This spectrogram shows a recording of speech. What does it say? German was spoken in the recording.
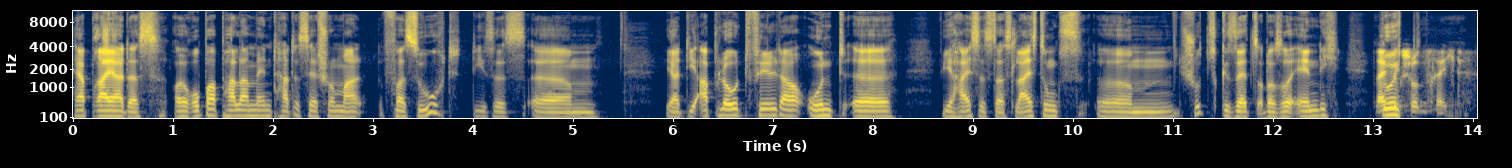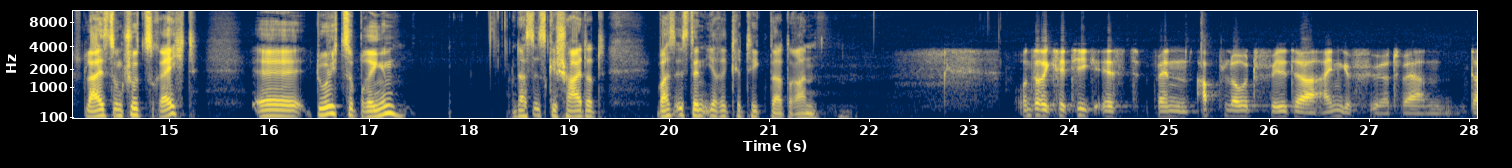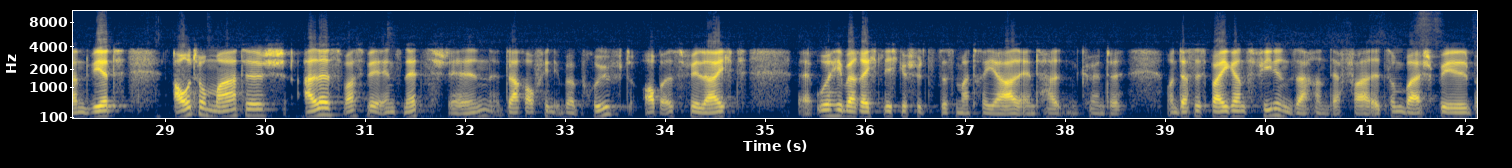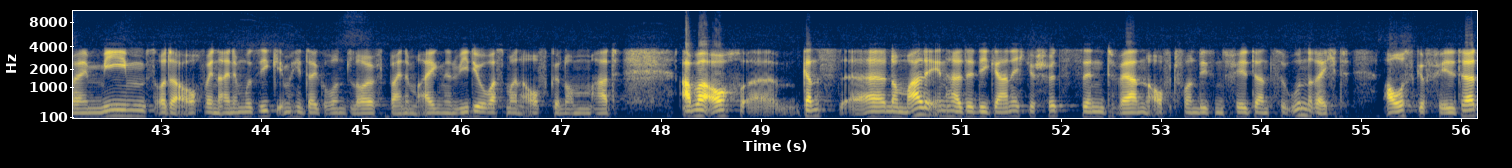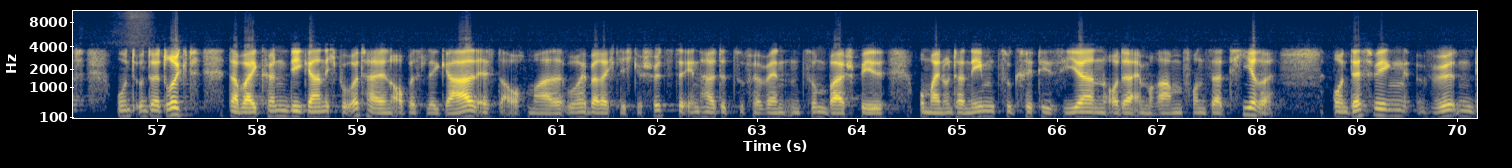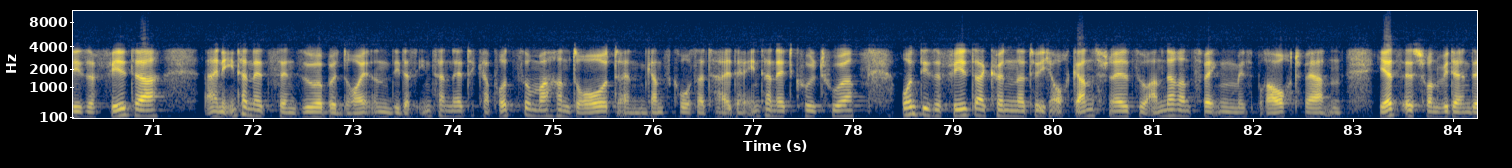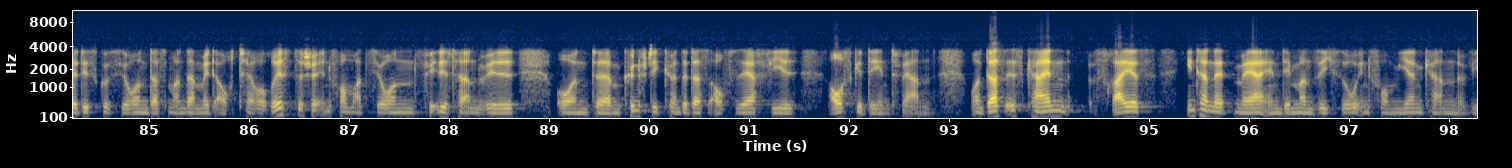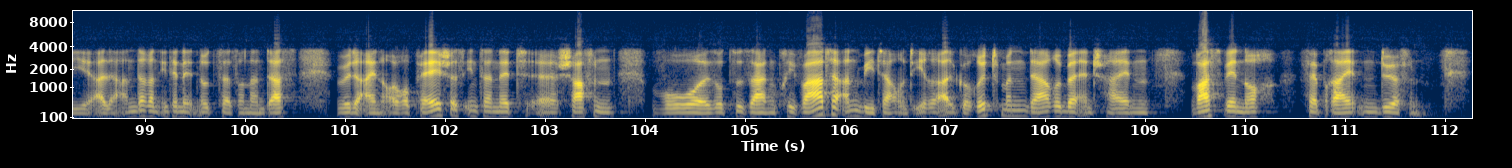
Herr Breyer, das Europaparlament hat es ja schon mal versucht, dieses, ähm, ja, die Upload-Filter und, äh, wie heißt es, das Leistungsschutzgesetz ähm, oder so ähnlich. Leistungsschutzrecht. Durch, Leistungsschutzrecht äh, durchzubringen. Das ist gescheitert. Was ist denn Ihre Kritik daran? Unsere Kritik ist, wenn Upload-Filter eingeführt werden, dann wird automatisch alles, was wir ins Netz stellen, daraufhin überprüft, ob es vielleicht äh, urheberrechtlich geschütztes Material enthalten könnte. Und das ist bei ganz vielen Sachen der Fall, zum Beispiel bei Memes oder auch wenn eine Musik im Hintergrund läuft, bei einem eigenen Video, was man aufgenommen hat aber auch äh, ganz äh, normale Inhalte, die gar nicht geschützt sind, werden oft von diesen Filtern zu Unrecht ausgefiltert und unterdrückt. Dabei können die gar nicht beurteilen, ob es legal ist, auch mal urheberrechtlich geschützte Inhalte zu verwenden, zum Beispiel um ein Unternehmen zu kritisieren oder im Rahmen von Satire. Und deswegen würden diese Filter eine Internetzensur bedeuten, die das Internet kaputt zu machen droht, ein ganz großer Teil der Internetkultur. Und diese Filter können natürlich auch ganz schnell zu anderen Zwecken missbraucht werden. Jetzt ist schon wieder in der Diskussion, dass man damit auch terroristische Informationen filtern will und ähm, künftig könnte das auf sehr viel ausgedehnt werden. Und das ist kein freies Internet mehr, in dem man sich so informieren kann wie alle anderen Internetnutzer, sondern das würde ein europäisches Internet äh, schaffen, wo sozusagen private Anbieter und ihre Algorithmen darüber entscheiden, was wir noch verbreiten dürfen.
